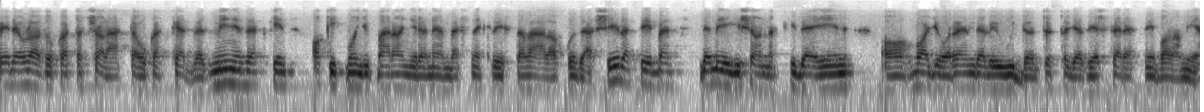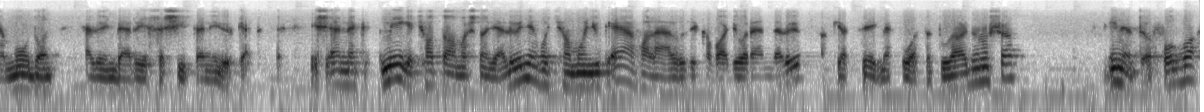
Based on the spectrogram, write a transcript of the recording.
például azokat a családtagokat kedvezményezetként, akik mondjuk már annyira nem vesznek részt a vállalkozás életében, de mégis annak idején a vagyonrendelő úgy döntött, hogy azért szeretné valamilyen módon előnyben részesíteni őket. És ennek még egy hatalmas nagy előnye, hogyha mondjuk elhalálozik a vagyonrendelő, aki a cégnek volt a tulajdonosa, innentől fogva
